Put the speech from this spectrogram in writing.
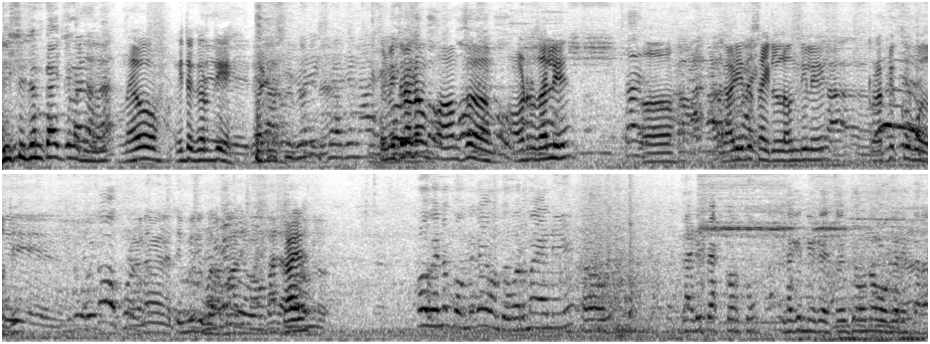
डिसिजन काय केलं तुम्ही? नाही हो इथं गर्दी आहे. तर मित्रांनो आमचं ऑर्डर झाली. अं, गाडी इथं साईडला लावून दिली. ट्रॅफिक खूप होत होती. काय? हो वेणू काय म्हणतो वर्मा यांनी अं, गाडी पॅक करतो. लगेच निघायचं. जेवण वगैरे करा.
